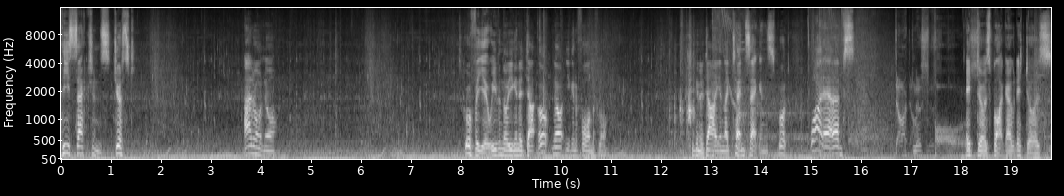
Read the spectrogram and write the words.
These sections just. I don't know. Let's go for you, even though you're gonna die. Oh, no, you're gonna fall on the floor. You're gonna die in like 10 seconds, but what else? Darkness falls. It does, Blackout, it does.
